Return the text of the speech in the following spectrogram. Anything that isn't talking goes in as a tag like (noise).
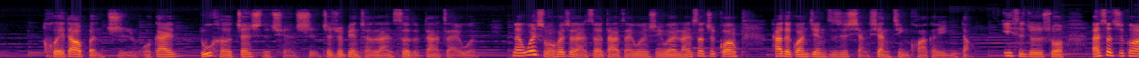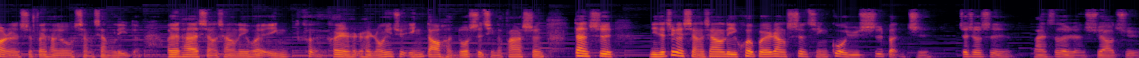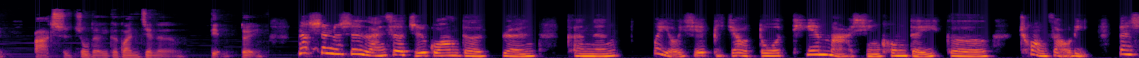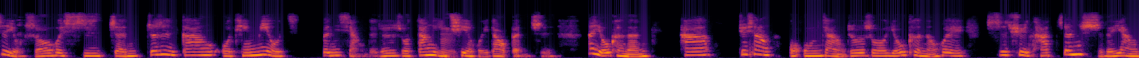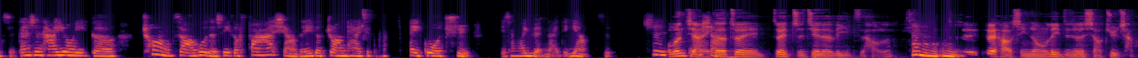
回到本质，我该如何真实的诠释？这就变成蓝色的大哉问。那为什么会是蓝色大哉问？是因为蓝色之光，它的关键字是想象、进化跟引导。意思就是说，蓝色之光的人是非常有想象力的，而且他的想象力会引，可可以很容易去引导很多事情的发生。但是，你的这个想象力会不会让事情过于失本质？这就是蓝色的人需要去。把持住的一个关键的点，对。那是不是蓝色之光的人可能会有一些比较多天马行空的一个创造力，但是有时候会失真。就是刚刚我听 Miu 分享的，就是说当一切回到本质，嗯、那有可能他就像我我们讲，就是说有可能会失去他真实的样子，但是他用一个。创造或者是一个发想的一个状态，去把它带过去，也是它原来的样子。是我们讲一个最最直接的例子好了，嗯嗯，是最好形容的例子就是小剧场。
